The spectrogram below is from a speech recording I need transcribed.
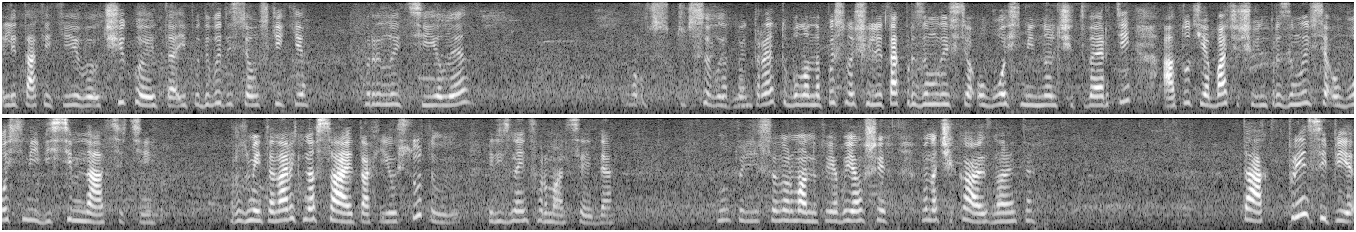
літак, який ви очікуєте, і подивитися, оскільки прилетіли. Тут все видно. По інтернету було написано, що літак приземлився о 8.04, а тут я бачу, що він приземлився о 8.18. Розумієте, навіть на сайтах. І ось тут різна інформація йде. Ну, тоді все нормально, то я боялася, що вона чекає, знаєте. Так, в принципі,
